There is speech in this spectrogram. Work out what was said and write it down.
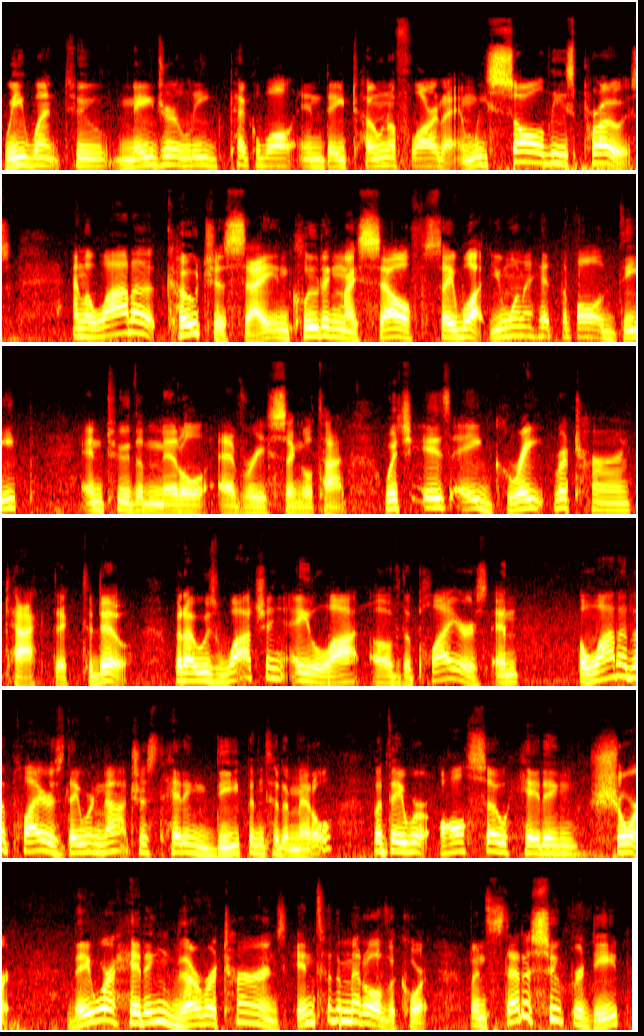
we went to Major League Pickleball in Daytona, Florida, and we saw these pros. And a lot of coaches say, including myself, say what? You want to hit the ball deep into the middle every single time, which is a great return tactic to do. But I was watching a lot of the players, and a lot of the players, they were not just hitting deep into the middle, but they were also hitting short. They were hitting their returns into the middle of the court, but instead of super deep,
